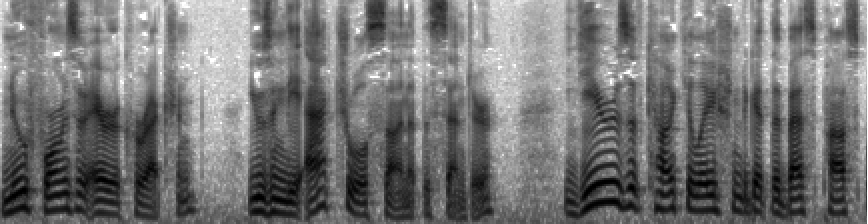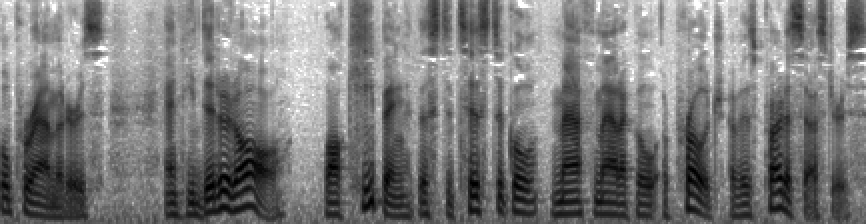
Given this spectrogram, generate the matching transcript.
new forms of error correction, using the actual sun at the center, years of calculation to get the best possible parameters, and he did it all while keeping the statistical mathematical approach of his predecessors.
